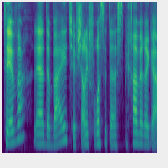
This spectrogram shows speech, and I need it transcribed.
טבע ליד הבית, שאפשר לפרוס את השמיכה ורגע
